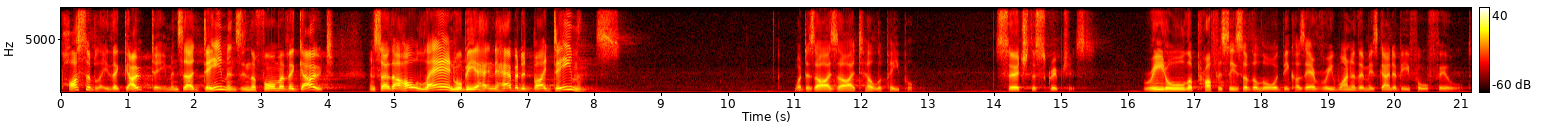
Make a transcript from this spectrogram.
Possibly the goat demons are demons in the form of a goat. And so the whole land will be inhabited by demons. What does Isaiah tell the people? Search the scriptures. Read all the prophecies of the Lord because every one of them is going to be fulfilled.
